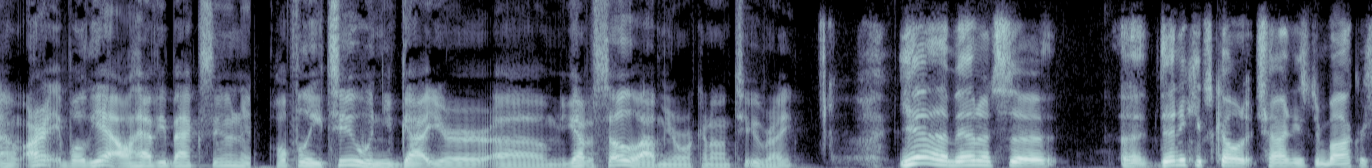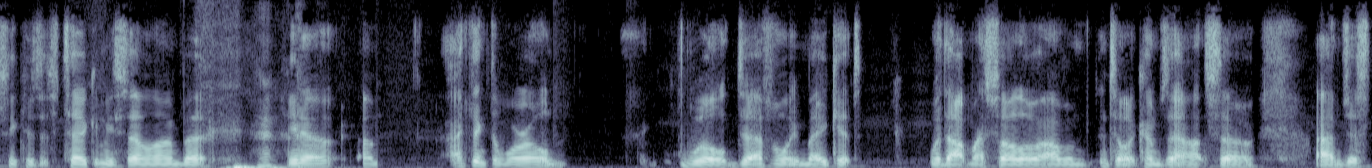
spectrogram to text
Um, all right. Well, yeah, I'll have you back soon, and hopefully too when you've got your um, you got a solo album you're working on too, right? Yeah, man. It's uh, uh Denny keeps calling it Chinese democracy because it's taken me so long, but you know, um, I think the world will definitely make it without my solo album until it comes out. So I'm just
